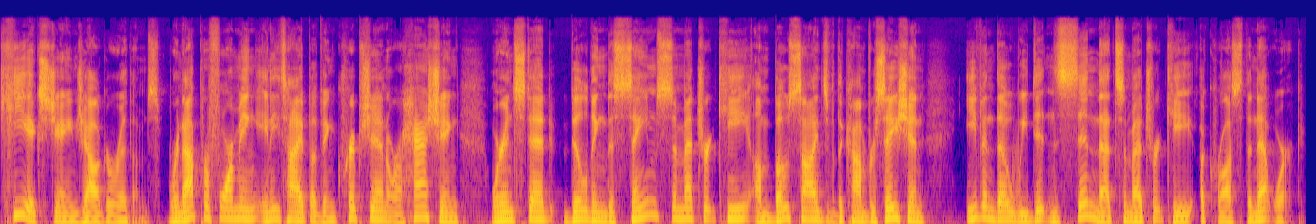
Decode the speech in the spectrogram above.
key exchange algorithms. We're not performing any type of encryption or hashing. We're instead building the same symmetric key on both sides of the conversation, even though we didn't send that symmetric key across the network.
